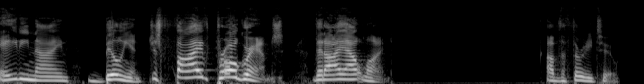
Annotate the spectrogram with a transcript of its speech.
89 billion, just five programs that I outlined of the 32.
